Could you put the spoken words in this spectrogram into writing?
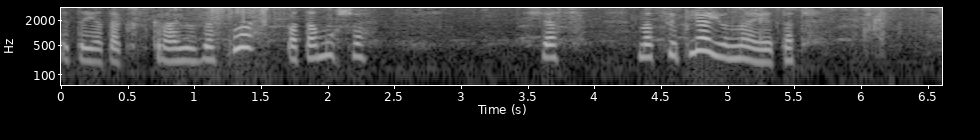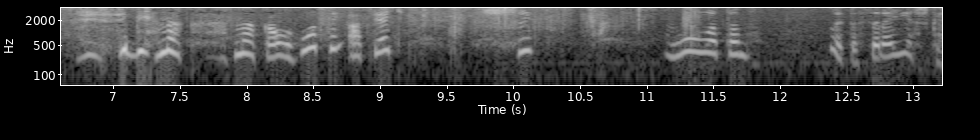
Это я так с краю зашла, потому что сейчас нацепляю на этот себе на, на колготы опять ши. Он. Ну, это сыроежка.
